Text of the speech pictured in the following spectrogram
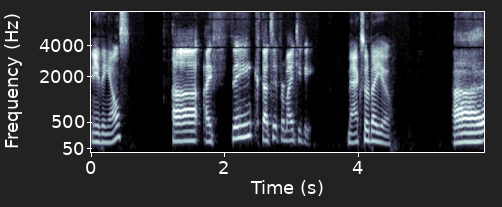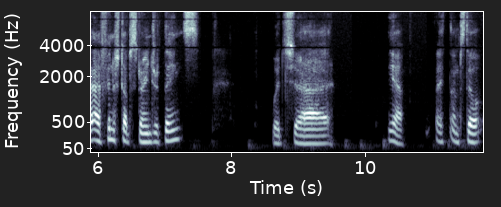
Anything else? Uh, I think that's it for my TV. Max, what about you? Uh, I finished up Stranger Things, which, uh, yeah, I, I'm still,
